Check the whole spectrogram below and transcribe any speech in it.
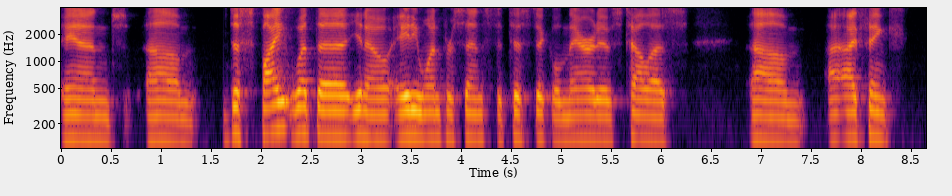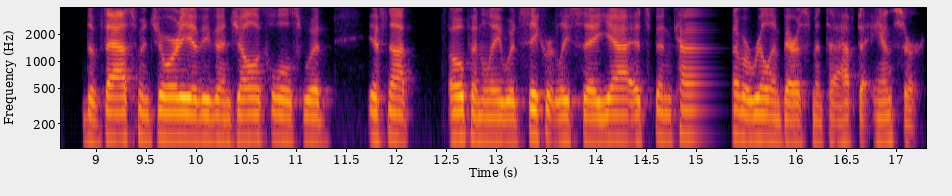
And um, despite what the, you know, 81% statistical narratives tell us, um, I, I think the vast majority of evangelicals would, if not openly would secretly say, yeah, it's been kind of a real embarrassment to have to answer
